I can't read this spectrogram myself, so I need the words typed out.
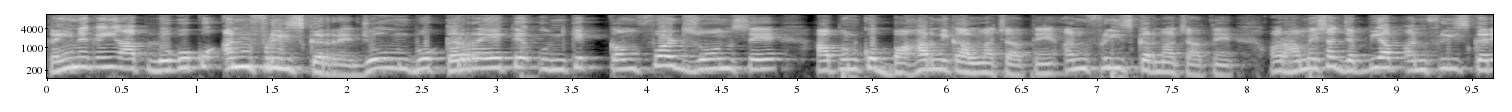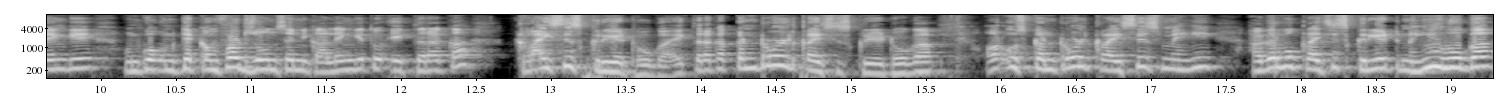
कहीं ना कहीं आप लोगों को अनफ्रीज कर रहे हैं। जो वो कर रहे थे, उनके कंफर्ट जोन से आप उनको बाहर निकालना चाहते हैं अनफ्रीज करना चाहते हैं। और हमेशा जब भी आप अनफ्रीज करेंगे, उनको, उनके कंफर्ट जोन से निकालेंगे तो एक तरह का क्राइसिस क्रिएट होगा। एक तरह का कंट्रोल्ड क्राइसिस क्रिएट होगा और उस कंट्रोल्ड क्राइसिस में ही अगर वो क्राइसिस क्रिएट नहीं होगा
